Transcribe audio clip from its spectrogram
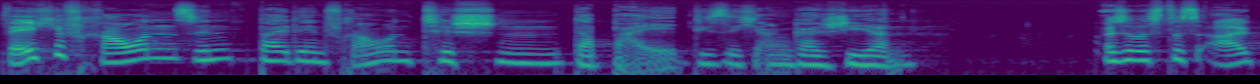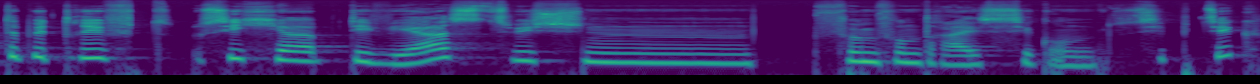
Welche Frauen sind bei den Frauentischen dabei, die sich engagieren? Also was das Alter betrifft, sicher divers zwischen 35 und 70.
